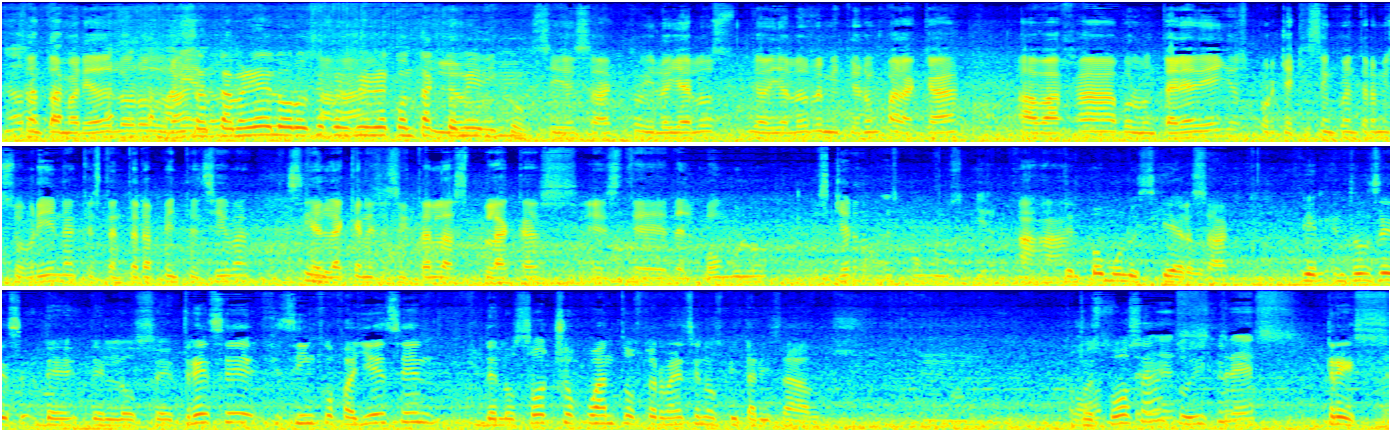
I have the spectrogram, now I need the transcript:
No, Santa María del a Oro. María Santa María del Oro se prefiere contacto médico. Sí, exacto. Y luego ya los, ya, ya los remitieron para acá a baja voluntaria de ellos, porque aquí se encuentra mi sobrina que está en terapia intensiva, Sí. que es la que necesita las placas este, del pómulo izquierdo. Es como los quiero. Ajá. Del pómulo izquierdo. Exacto. Bien, entonces de, de los eh, 13, 5 fallecen. De los 8, ¿cuántos permanecen hospitalizados? Mm, ¿Tu esposa, tres, tu hija? Tres. 3. tres.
